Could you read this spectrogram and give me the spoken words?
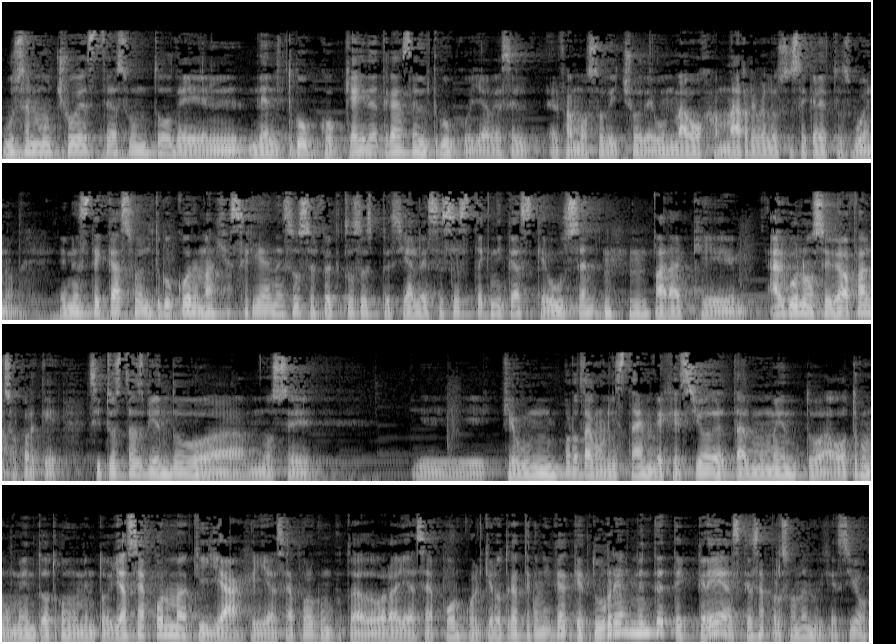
usan mucho este asunto del, del truco, ¿qué hay detrás del truco? Ya ves el, el, famoso dicho de un mago jamás revela sus secretos. Bueno, en este caso el truco de magia serían esos efectos especiales, esas técnicas que usan para que algo no se vea falso, para que si tú estás viendo, uh, no sé, que un protagonista envejeció de tal momento a otro momento a otro momento, ya sea por maquillaje, ya sea por computadora, ya sea por cualquier otra técnica, que tú realmente te creas que esa persona envejeció.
